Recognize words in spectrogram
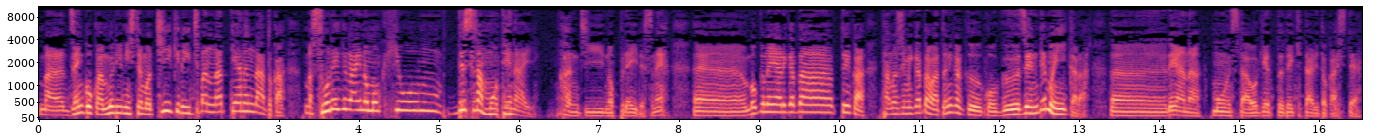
まあ、全国は無理にしても地域で一番になってやるんだとか、まあ、それぐらいの目標ですら持てない。感じのプレイですね。えー僕のやり方っていうか、楽しみ方はとにかく、こう、偶然でもいいから、えーレアなモンスターをゲットできたりとかして、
